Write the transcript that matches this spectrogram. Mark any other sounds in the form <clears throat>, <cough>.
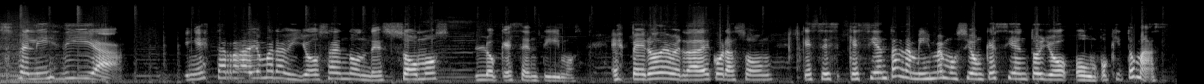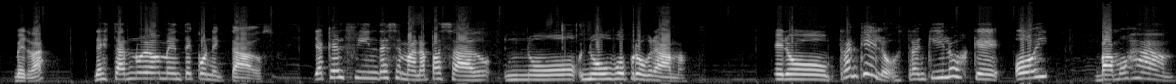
Feliz, día en esta radio maravillosa en donde somos lo que sentimos. Espero de verdad de corazón que, se, que sientan la misma emoción que siento yo o un poquito más, ¿verdad? De estar nuevamente conectados, ya que el fin de semana pasado no, no hubo programa. Pero tranquilos, tranquilos que hoy vamos a,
